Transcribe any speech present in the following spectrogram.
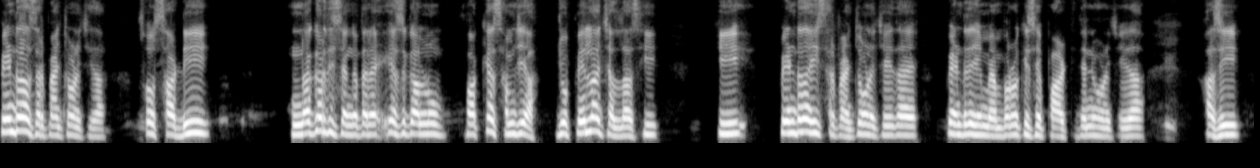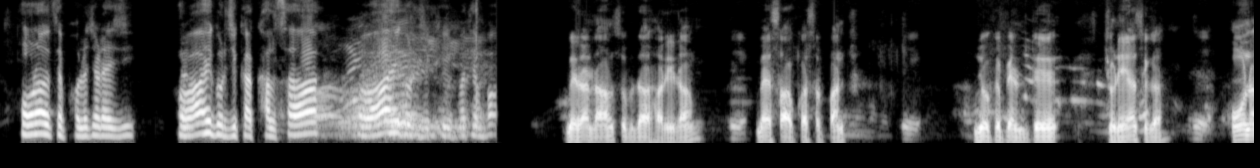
ਪਿੰਡ ਦਾ ਸਰਪੰਚ ਹੋਣਾ ਚਾਹੀਦਾ। ਸੋ ਸਾਡੀ ਨਗਰ ਦੀ ਸੰਗਤ ਨੇ ਇਸ ਗੱਲ ਨੂੰ ਵਾਕਿਆ ਸਮਝਿਆ ਜੋ ਪਹਿਲਾਂ ਚੱਲਦਾ ਸੀ ਕਿ ਪਿੰਡ ਦਾ ਹੀ ਸਰਪੰਚ ਹੋਣਾ ਚਾਹੀਦਾ ਹੈ ਪਿੰਡ ਦੇ ਹੀ ਮੈਂਬਰ ਹੋ ਕਿਸੇ ਪਾਰਟੀ ਦਾ ਨਹੀਂ ਹੋਣਾ ਚਾਹੀਦਾ। ਅਸੀਂ ਉਹਨਾਂ ਉੱਤੇ ਫੁੱਲ ਚੜਾਏ ਜੀ। ਵਾਹਿਗੁਰੂ ਜੀ ਕਾ ਖਾਲਸਾ, ਵਾਹਿਗੁਰੂ ਜੀ ਕੀ ਫਤਿਹ। ਮੇਰਾ ਨਾਮ ਸੁਬਦਾ ਹਰੀ ਰਾਮ ਮੈਂ ਸਾਬਕਾ ਸਰਪੰਚ, ਜੋ ਕਿ ਪਿੰਡ ਦੇ ਚੁਣਿਆ ਸੀਗਾ। ਹੁਣ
